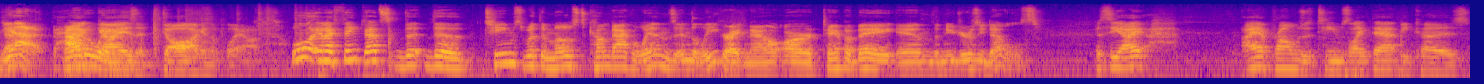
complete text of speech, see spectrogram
That- yeah, how that to win. guy is a dog in the playoffs. Well, and I think that's the the teams with the most comeback wins in the league right now are Tampa Bay and the New Jersey Devils. But see, I, I have problems with teams like that because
